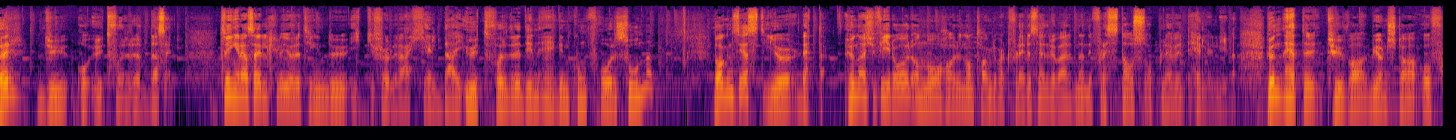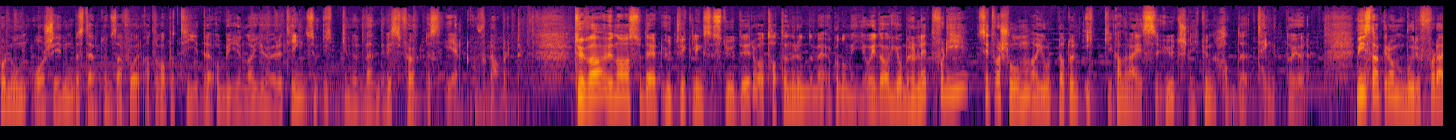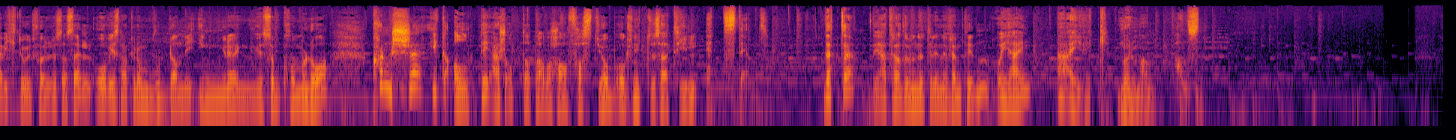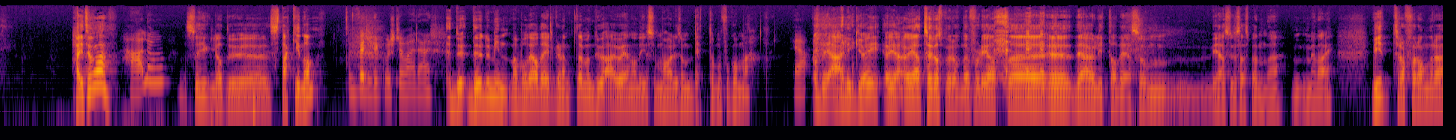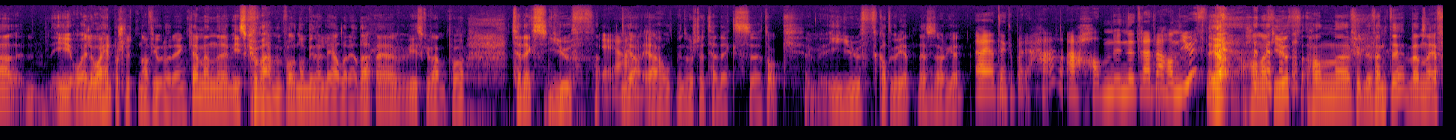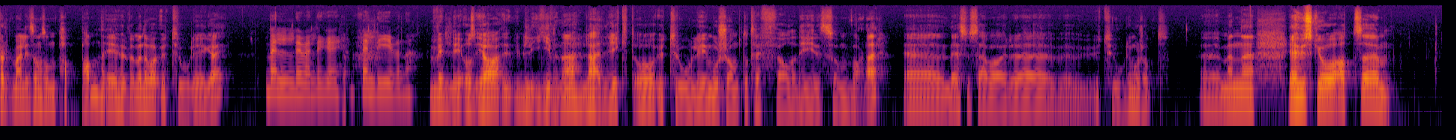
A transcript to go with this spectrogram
Tør du å utfordre deg selv? Tvinger deg selv til å gjøre ting du ikke føler er helt deg. Utfordre din egen komfortsone. Dagens gjest gjør dette. Hun er 24 år, og nå har hun antagelig vært flere steder i verden enn de fleste av oss opplever hele livet. Hun heter Tuva Bjørnstad, og for noen år siden bestemte hun seg for at det var på tide å begynne å gjøre ting som ikke nødvendigvis føltes helt komfortabelt. Tuva hun har studert utviklingsstudier og tatt en runde med økonomi. Og i dag jobber hun litt fordi situasjonen har gjort at hun ikke kan reise ut slik hun hadde tenkt å gjøre. Vi snakker om hvorfor det er viktig å utfordre seg selv, og vi snakker om hvordan de yngre som kommer nå, kanskje ikke alltid er så opptatt av å ha fast jobb og knytte seg til ett sted. Dette det er 30 minutter inn i fremtiden, og jeg er Eirik Normann Hansen. Hei, Tuva. Hallo. Så hyggelig at du stakk innom. Veldig koselig å være her. Du, du, du minnet meg på det, jeg hadde helt glemt det, men du er jo en av de som har liksom bedt om å få komme. Ja. Og det er litt gøy. Og jeg, og jeg tør å spørre om det, fordi at uh, det er jo litt av det som jeg syns er spennende med deg. Vi traff hverandre i, eller var helt på slutten av fjoråret, egentlig, men vi skulle være med på Nå begynner jeg å le allerede. Uh, vi skulle være med på TEDx Youth. Yeah. Ja, jeg holdt min første TEDx-talk i youth-kategorien. Det syns jeg er veldig gøy. ja, jeg tenkte bare Hæ, er han under 30? Er han youth? Ja, Han er ikke youth, han uh, fyller 50. Men jeg følte meg litt sånn, sånn pappaen i hurvet. Men det var utrolig gøy. Veldig, veldig gøy. Veldig givende. Veldig, ja, givende, lærerikt og utrolig morsomt å treffe alle de som var der. Eh, det syns jeg var utrolig morsomt. Uh, men uh, jeg husker jo at uh,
